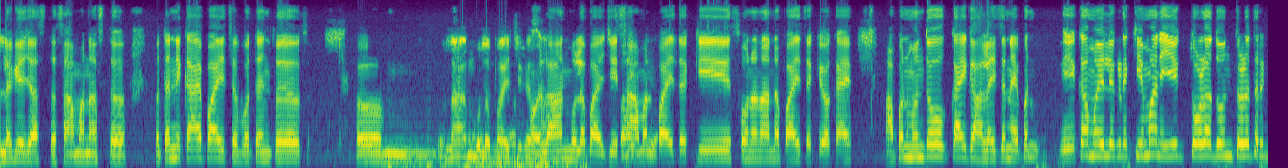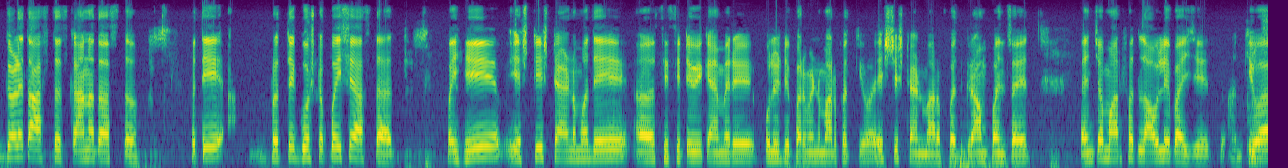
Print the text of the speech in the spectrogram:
लगेज असतं सामान असतं. मग त्यांनी काय पाहायचं? ब त्यांचं लहान मुलं पाहिजे हो, लहान मुलं पाहिजे. सामान पाहिजे की सोनं नाणं पाहिजे किंवा काय? आपण म्हणतो काही घालायचं नाही पण एका महिलेकडे किमान एक तोळा दोन तोळा तरी गळ्यात असतंच कानात असतं. ते प्रत्येक गोष्ट पैसे असतात. पण हे एस टी स्टँडमध्ये सी सी टी व्ही कॅमेरे पोलीस डिपार्टमेंट मार्फत किंवा एस टी स्टँड मार्फत ग्रामपंचायत यांच्या मार्फत लावले पाहिजेत. किंवा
